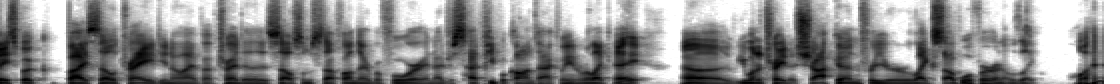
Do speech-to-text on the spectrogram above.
Facebook buy sell trade. You know, I've I've tried to sell some stuff on there before, and I just had people contact me and were like, "Hey, uh, you want to trade a shotgun for your like subwoofer?" And I was like, "What?"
